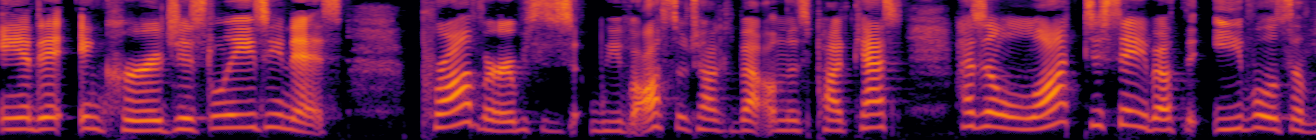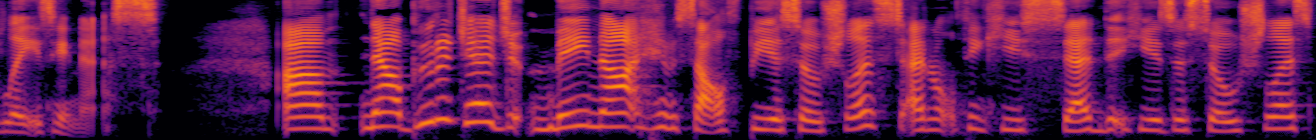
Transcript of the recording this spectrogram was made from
and it encourages laziness. Proverbs, as we've also talked about on this podcast, has a lot to say about the evils of laziness. Um, now, Buttigieg may not himself be a socialist. I don't think he said that he is a socialist,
